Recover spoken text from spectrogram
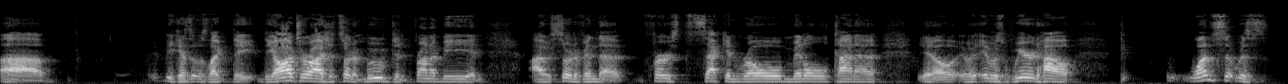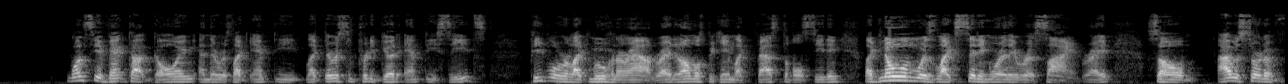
uh, because it was like the the entourage had sort of moved in front of me and I was sort of in the first second row middle kind of you know it, it was weird how once it was once the event got going and there was like empty like there was some pretty good empty seats people were like moving around right? It almost became like festival seating. Like no one was like sitting where they were assigned right? So I was sort of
